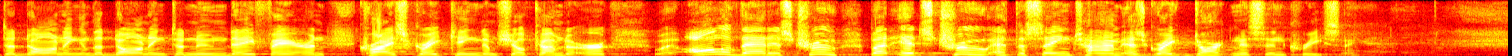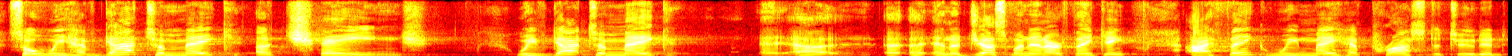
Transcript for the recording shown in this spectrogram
to dawning, and the dawning to noonday fair, and Christ's great kingdom shall come to earth. All of that is true, but it's true at the same time as great darkness increasing. So we have got to make a change. We've got to make. Uh, an adjustment in our thinking, I think we may have prostituted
